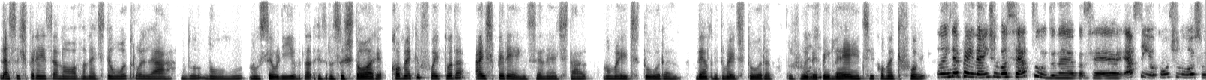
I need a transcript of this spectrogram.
dessa experiência nova, né, de ter um outro olhar no, no, no seu livro, na sua história, como é que foi toda a experiência, né, de estar numa editora, dentro de uma editora uhum. independente, como é que foi? No independente você é tudo, né, você é assim, eu continuo, eu sou,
